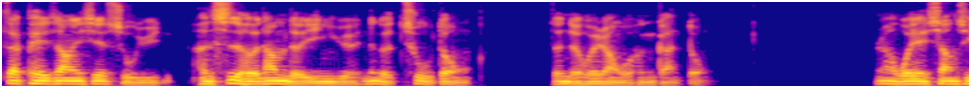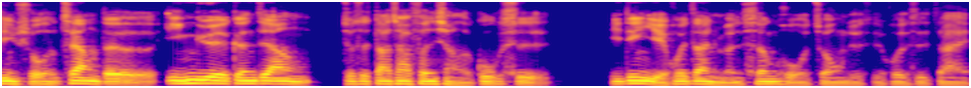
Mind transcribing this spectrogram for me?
再配上一些属于很适合他们的音乐，那个触动。真的会让我很感动，那我也相信说，这样的音乐跟这样就是大家分享的故事，一定也会在你们生活中，就是或者是在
